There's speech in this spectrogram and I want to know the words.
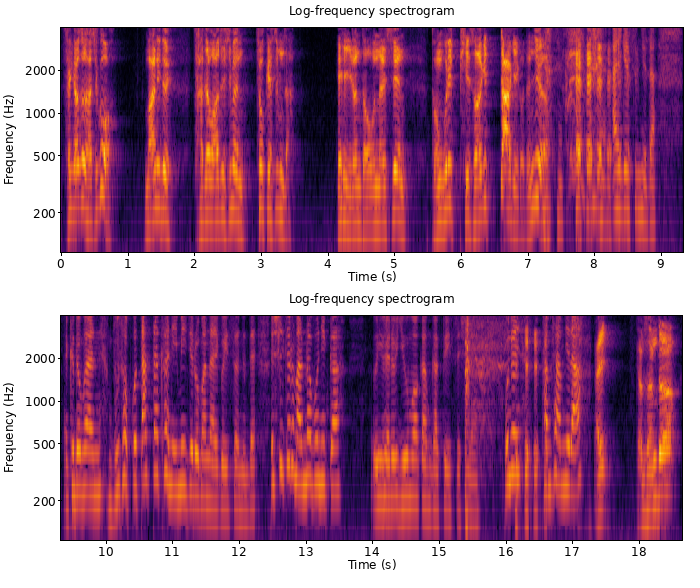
생각을 하시고 많이들 찾아와 주시면 좋겠습니다. 이런 더운 날씨엔 동굴이 피서하기 딱이거든요. 알겠습니다. 그동안 무섭고 딱딱한 이미지로만 알고 있었는데 실제로 만나보니까 의외로 유머 감각도 있으시네요. 오늘 감사합니다. 아이, 감사합니다.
